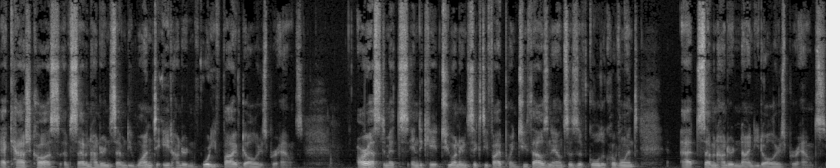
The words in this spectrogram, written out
at cash costs of 771 to 845 dollars per ounce. Our estimates indicate 265.2 thousand ounces of gold equivalent at 790 dollars per ounce.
